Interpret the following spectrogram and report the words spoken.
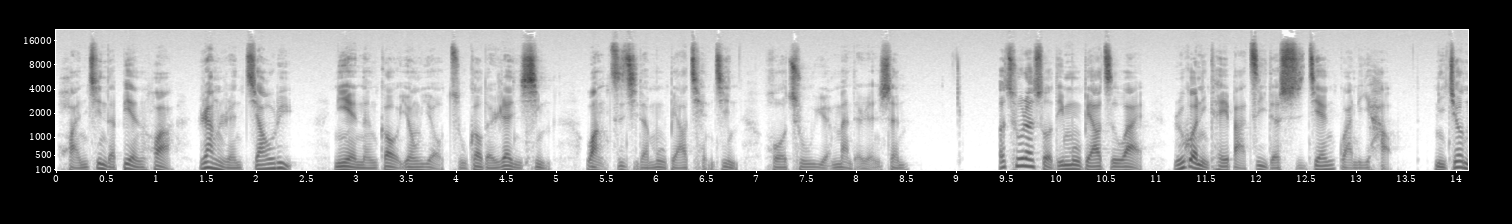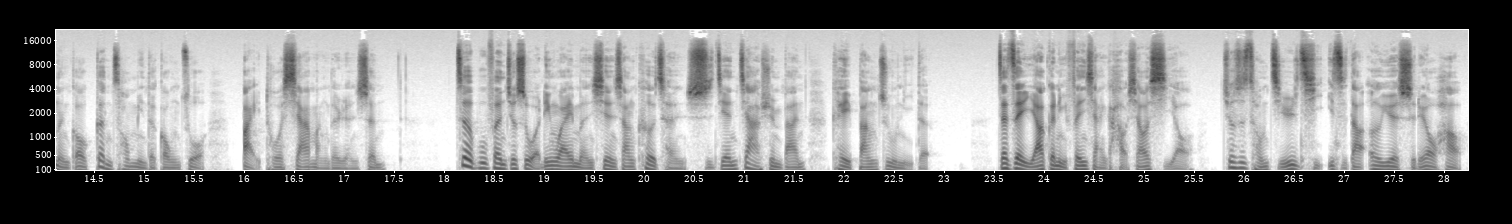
环境的变化让人焦虑，你也能够拥有足够的韧性，往自己的目标前进，活出圆满的人生。而除了锁定目标之外，如果你可以把自己的时间管理好，你就能够更聪明的工作，摆脱瞎忙的人生。这部分就是我另外一门线上课程——时间驾训班，可以帮助你的。在这里要跟你分享一个好消息哦，就是从即日起一直到二月十六号，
